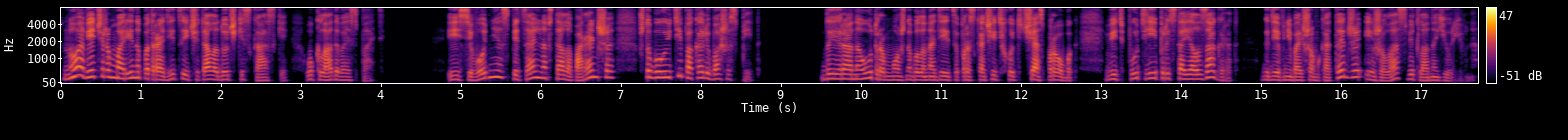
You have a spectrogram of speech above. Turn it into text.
Ну а вечером Марина по традиции читала дочке сказки, укладывая спать. И сегодня специально встала пораньше, чтобы уйти, пока Любаша спит. Да и рано утром можно было надеяться проскочить хоть час пробок, ведь путь ей предстоял за город, где в небольшом коттедже и жила Светлана Юрьевна.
